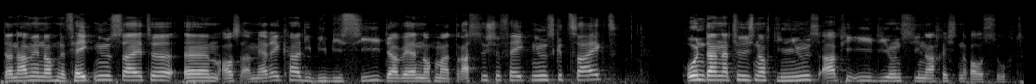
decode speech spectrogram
Dann haben wir noch eine Fake News Seite ähm, aus Amerika, die BBC, da werden nochmal drastische Fake News gezeigt. Und dann natürlich noch die News API, die uns die Nachrichten raussucht.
